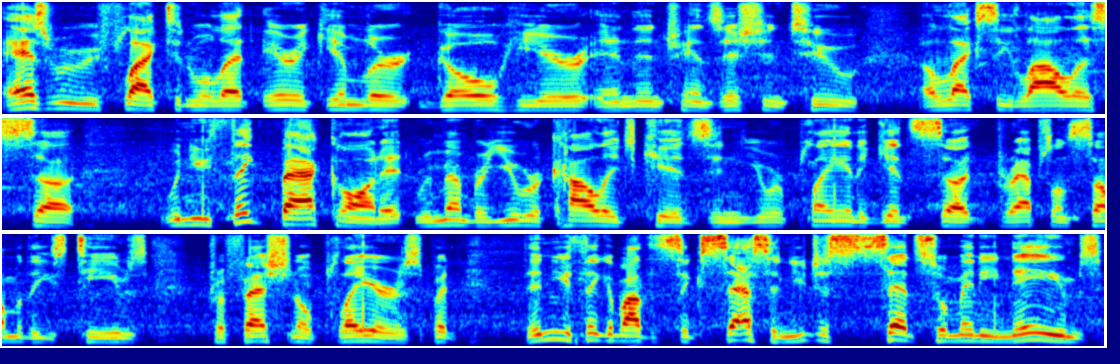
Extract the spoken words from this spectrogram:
as we reflect, and we'll let Eric Imler go here and then transition to Alexi Lalas. Uh, when you think back on it, remember you were college kids and you were playing against uh, perhaps on some of these teams professional players, but then you think about the success and you just said so many names.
